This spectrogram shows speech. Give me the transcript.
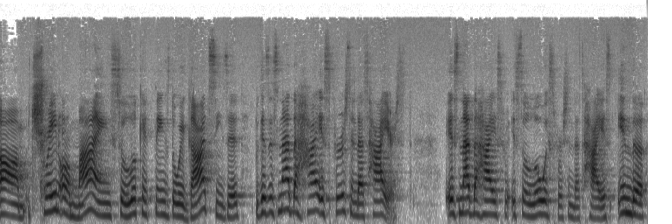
um, train our minds to look at things the way God sees it, because it's not the highest person that's highest. It's not the highest, it's the lowest person that's highest in the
